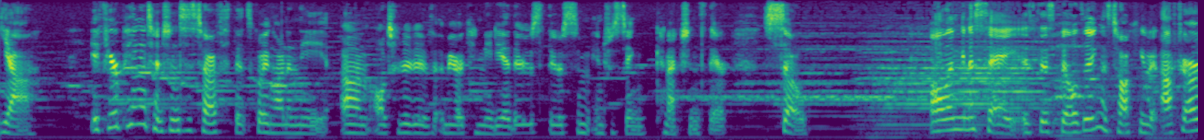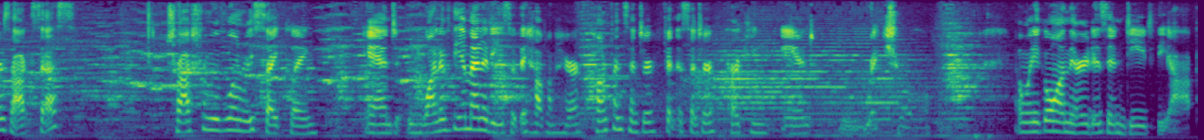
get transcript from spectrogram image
yeah, if you're paying attention to stuff that's going on in the um, alternative American media, there's there's some interesting connections there. So, all I'm going to say is this building is talking about after hours access, trash removal and recycling, and one of the amenities that they have on here: conference center, fitness center, parking, and ritual. And when you go on there, it is indeed the app.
